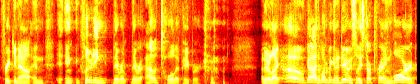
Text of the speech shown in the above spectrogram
freaking out, and including they were, they were out of toilet paper. and they're like, oh, God, what are we going to do? And so they start praying, Lord,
